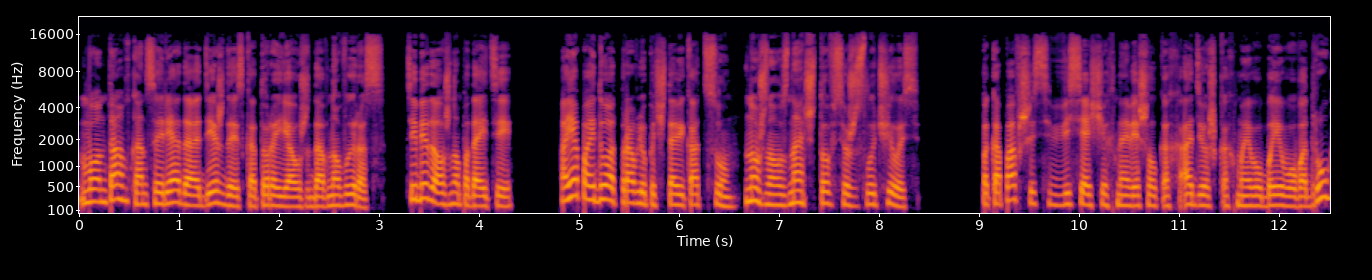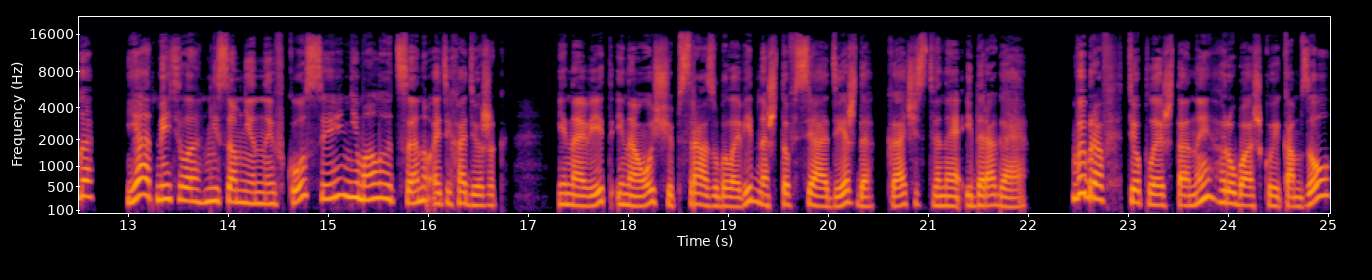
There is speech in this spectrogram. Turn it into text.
Вон там, в конце ряда, одежда, из которой я уже давно вырос. Тебе должно подойти. А я пойду отправлю почтовик отцу. Нужно узнать, что все же случилось. Покопавшись в висящих на вешалках одежках моего боевого друга, я отметила несомненный вкус и немалую цену этих одежек. И на вид, и на ощупь сразу было видно, что вся одежда качественная и дорогая. Выбрав теплые штаны, рубашку и камзол,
